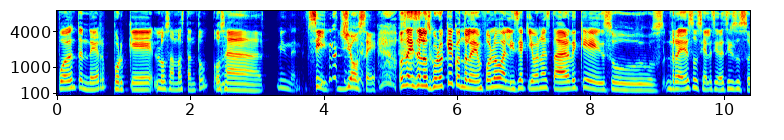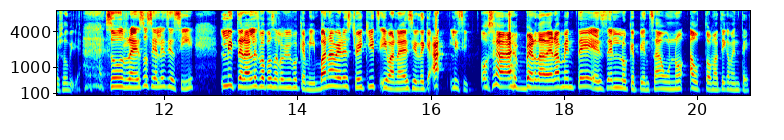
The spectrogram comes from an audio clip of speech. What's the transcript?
puedo entender por qué los amas tanto. O sea, Mis nenes. Sí, yo sé. O sea, y se los juro que cuando le den follow a Alicia aquí van a estar de que sus redes sociales, iba a decir sus social media, sus redes sociales y así, literal les va a pasar lo mismo que a mí. Van a ver Stray Kids y van a decir de que, ah, Lizzie. O sea, verdaderamente es en lo que piensa uno automáticamente.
